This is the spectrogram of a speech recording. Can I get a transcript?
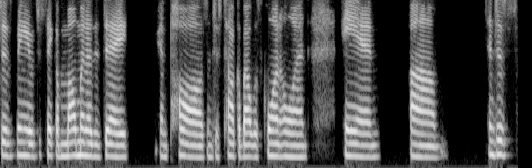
just being able to just take a moment of the day and pause and just talk about what's going on, and um, and just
